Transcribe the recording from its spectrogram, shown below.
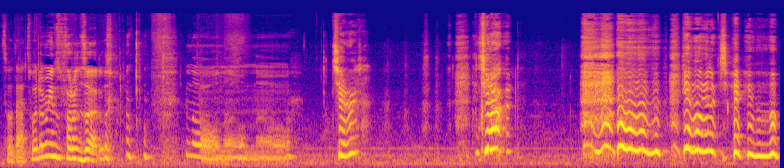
So that's what it means for Jared. no, no, no. Jared? Jared! You're going to jail.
